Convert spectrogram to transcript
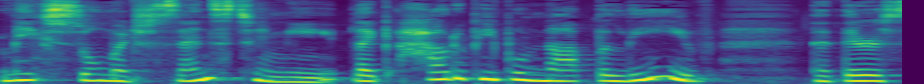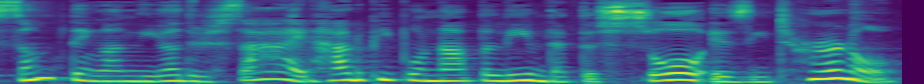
makes so much sense to me. Like, how do people not believe that there is something on the other side? How do people not believe that the soul is eternal?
